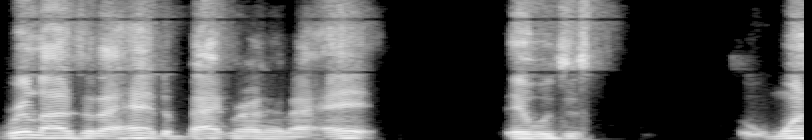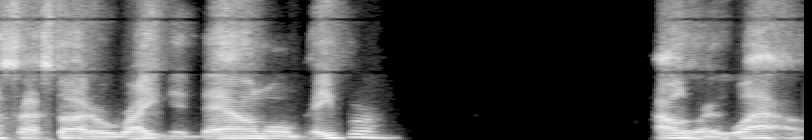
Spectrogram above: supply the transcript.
realize that I had the background that I had. It was just once I started writing it down on paper, I was like, wow,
